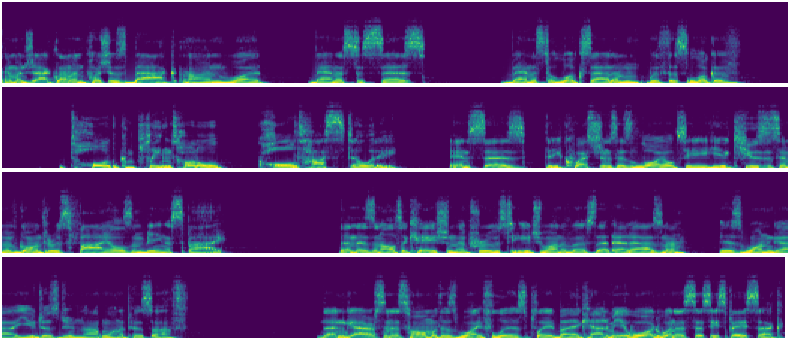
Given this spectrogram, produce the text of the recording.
And when Jack Lemmon pushes back on what Banister says, Banister looks at him with this look of total, complete and total cold hostility and says that he questions his loyalty. He accuses him of going through his files and being a spy. Then there's an altercation that proves to each one of us that Ed Asner is one guy you just do not want to piss off. Then Garrison is home with his wife Liz, played by Academy Award winner Sissy Spacek,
